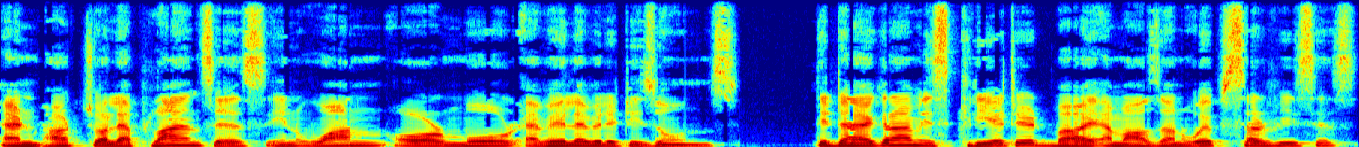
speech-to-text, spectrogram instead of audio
and virtual appliances in one or more availability zones. The diagram is created by Amazon Web Services.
